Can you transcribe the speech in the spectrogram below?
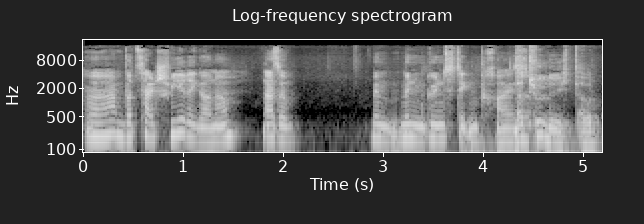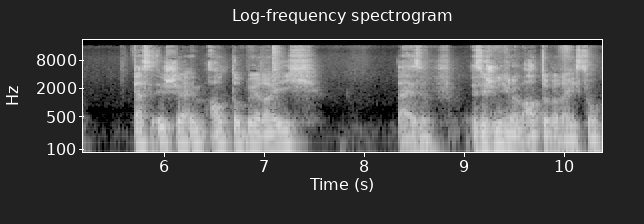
äh, wird es halt schwieriger, ne? Also mit, mit einem günstigen Preis. Natürlich, aber das ist ja im Outdoor-Bereich, also es ist nicht nur im Outdoor-Bereich so.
